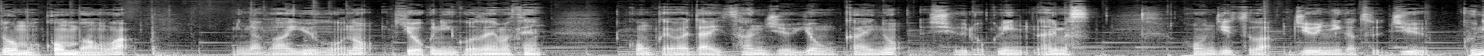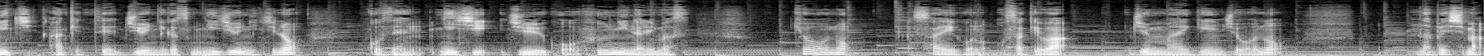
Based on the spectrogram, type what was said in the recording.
どうもこんばんは。皆川融合の記憶にございません。今回は第34回の収録になります。本日は12月19日明けて12月20日の午前2時15分になります。今日の最後のお酒は純米吟醸の鍋島。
